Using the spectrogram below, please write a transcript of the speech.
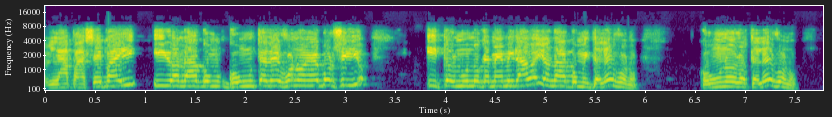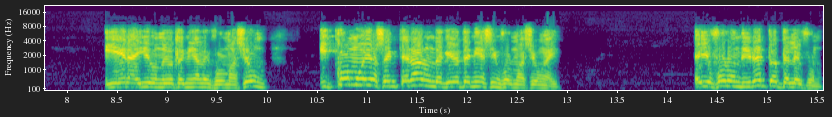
la pasé para ahí y yo andaba con, con un teléfono en el bolsillo y todo el mundo que me miraba, yo andaba con mi teléfono, con uno de los teléfonos. Y era ahí donde yo tenía la información. ¿Y cómo ellos se enteraron de que yo tenía esa información ahí? Ellos fueron directo al teléfono.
